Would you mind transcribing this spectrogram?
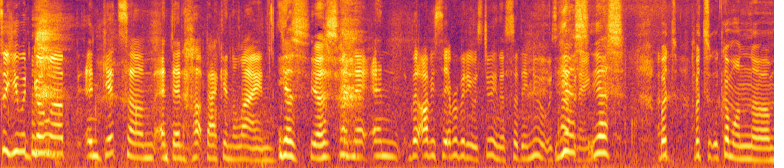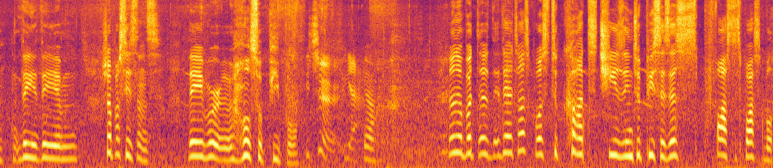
So you would go up and get some and then hop back in the line. yes, yes. And, they, and but obviously everybody was doing this, so they knew it was Yes, happening. yes. yes. But but come on, um, the the um, shop assistants, they were also people. Sure, yeah. Yeah. No, no, but uh, their task was to cut cheese into pieces as fast as possible.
